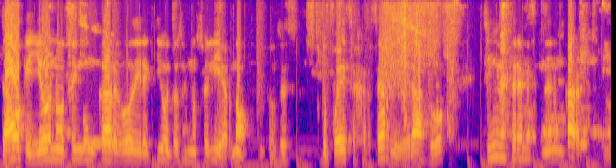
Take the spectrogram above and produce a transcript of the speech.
dado que yo no tengo un cargo directivo, entonces no soy líder, no. Entonces, tú puedes ejercer liderazgo sin necesariamente tener un cargo, ¿no?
